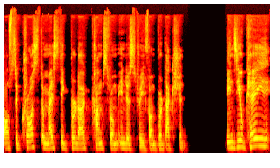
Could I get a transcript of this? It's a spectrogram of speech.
of the gross domestic product comes from industry, from production. In the UK,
